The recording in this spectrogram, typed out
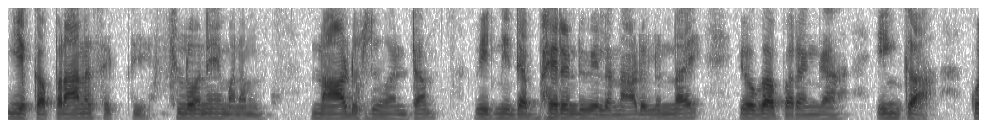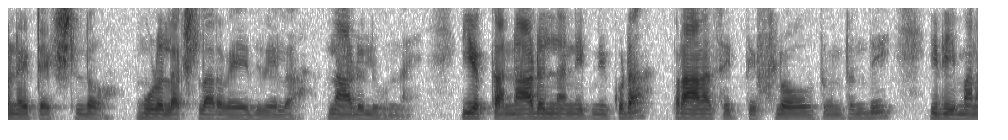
ఈ యొక్క ప్రాణశక్తి ఫ్లోనే మనం నాడులు అంటాం. వీటిని డెబ్భై రెండు వేల నాడులు ఉన్నాయి యోగా పరంగా ఇంకా కొన్ని టెక్స్ట్లో మూడు లక్షల అరవై ఐదు వేల నాడులు ఉన్నాయి. ఈ యొక్క నాడులన్నింటినీ కూడా ప్రాణశక్తి ఫ్లో అవుతుంటుంది ఇది మన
